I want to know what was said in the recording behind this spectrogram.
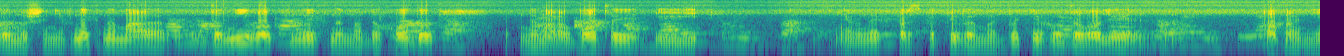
вимушені. В них нема домівок, в них нема доходу, нема роботи, і в них перспективи майбутнього доволі погані.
